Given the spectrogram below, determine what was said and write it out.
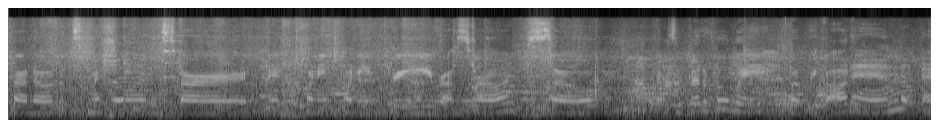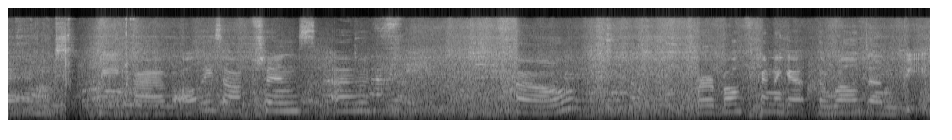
Found out it's Michelin star in 2023 restaurant. So was a bit of a wait, but we got in, and we have all these options of pho. We're both gonna get the well done beef.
